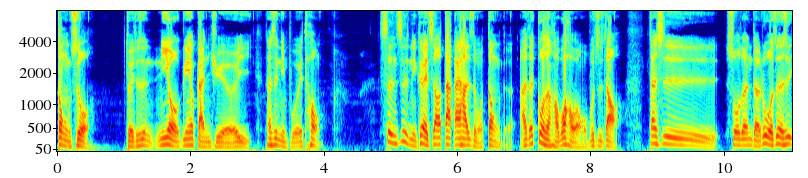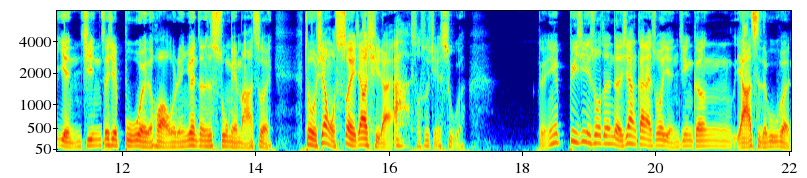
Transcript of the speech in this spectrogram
动作，对，就是你有你有感觉而已，但是你不会痛，甚至你可以知道大概它是怎么动的啊。这过程好不好玩我不知道，但是说真的，如果真的是眼睛这些部位的话，我宁愿真的是舒眠麻醉，就我希望我睡一觉起来啊，手术结束了。对，因为毕竟说真的，像刚才说眼睛跟牙齿的部分，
